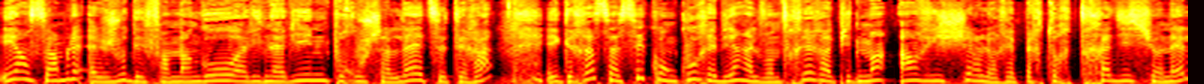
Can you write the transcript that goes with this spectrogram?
Et ensemble, elles jouent des fandangos, alinaline, puruchalda, etc. Et grâce à ces concours, eh bien, elles vont très rapidement enrichir leur répertoire traditionnel.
